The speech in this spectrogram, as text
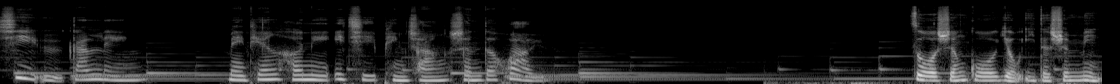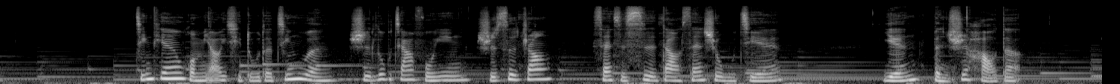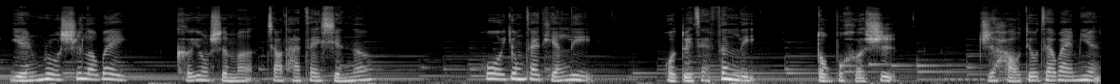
细雨甘霖，每天和你一起品尝神的话语，做神国有益的生命。今天我们要一起读的经文是《路加福音》十四章三十四到三十五节。盐本是好的，盐若失了味，可用什么叫它再咸呢？或用在田里，或堆在粪里。都不合适，只好丢在外面。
